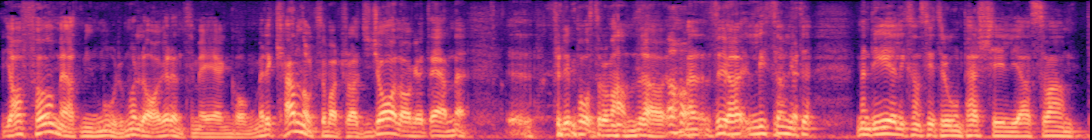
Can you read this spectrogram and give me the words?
jag har för mig att min mormor lagade den till mig en gång. Men det kan också vara så att jag lagade till henne. Eh, För det påstår de andra. men, så jag, liksom lite, men det är liksom citron, persilja, svamp.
